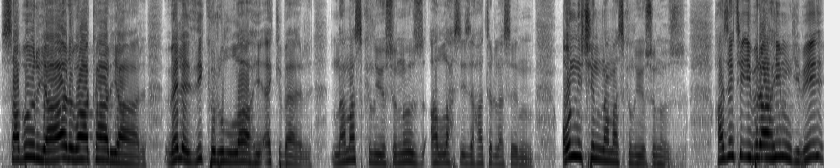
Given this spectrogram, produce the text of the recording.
Sabır yağar, vakar yağar. Ve le zikrullahi ekber. Namaz kılıyorsunuz, Allah sizi hatırlasın. Onun için namaz kılıyorsunuz. Hazreti İbrahim gibi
